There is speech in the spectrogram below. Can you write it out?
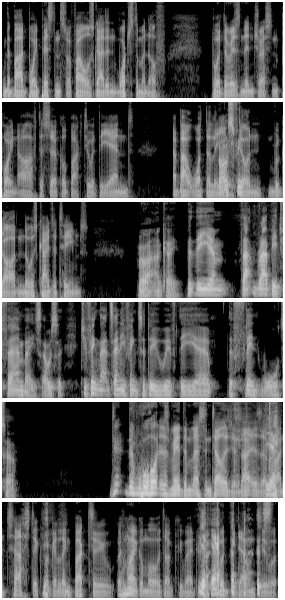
the Bad Boy Pistons for fouls. 'cause I didn't watch them enough. But there is an interesting point I'll have to circle back to at the end about what the league's think- done regarding those kinds of teams. Right. Okay. But the um that rabid fan base, I was. Do you think that's anything to do with the uh, the Flint water? The water's made them less intelligent. That is a Yeah. fantastic fucking link back to a Michael Moore documentary. I Yeah. could be down to it.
